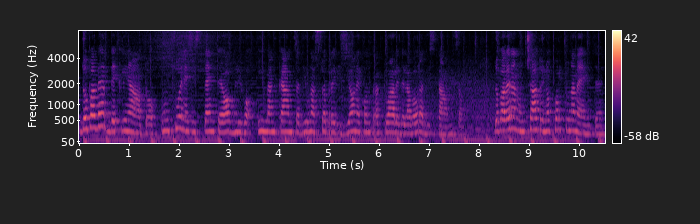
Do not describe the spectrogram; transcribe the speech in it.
dopo aver declinato un suo inesistente obbligo in mancanza di una sua previsione contrattuale del lavoro a distanza, dopo aver annunciato inopportunamente,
